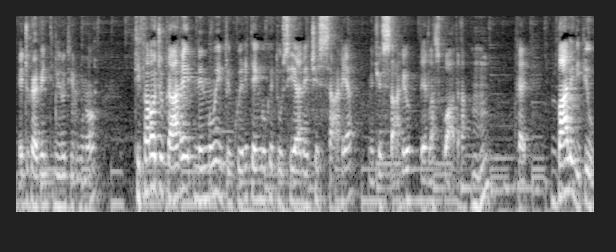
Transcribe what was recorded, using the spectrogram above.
e giocare 20 minuti l'uno, ti farò giocare nel momento in cui ritengo che tu sia necessaria, necessario per la squadra. Mm-hmm. Ok? Vale di più.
